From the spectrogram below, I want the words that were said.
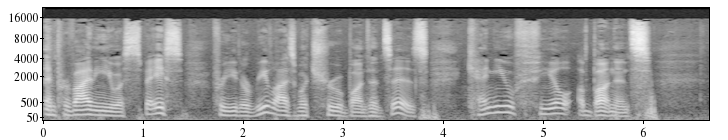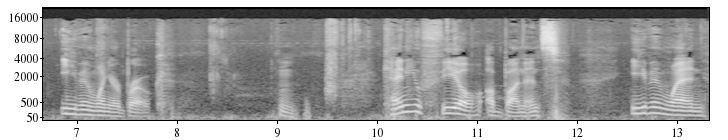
and providing you a space for you to realize what true abundance is. Can you feel abundance even when you're broke? Hmm. Can you feel abundance even when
